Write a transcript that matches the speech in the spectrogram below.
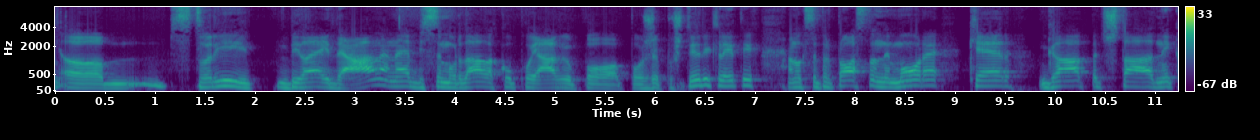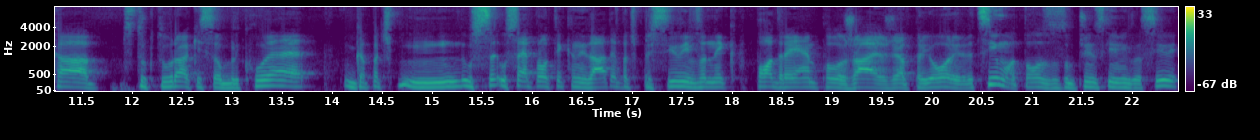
um, stvari bile idealne, ne, bi se morda lahko pojavil po, po že po štirih letih, ampak se preprosto ne more, ker ga pač ta neka struktura, ki se oblikuje, ga pač vse, vse proti kandidate pač prisili v nek podrejen položaj, že a priori. Recimo to z občinskimi glasili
